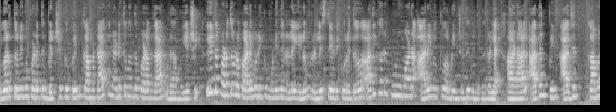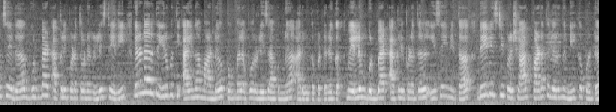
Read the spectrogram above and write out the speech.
இவர் துணிவு படத்தின் வெற்றிக்கு பின் கமெண்டாகி நடித்து வந்த படம் தான் விடாமுயற்சி. இந்த படத்தோட படப்பிடிப்பு முடிந்த நிலையிலும் ரிலீஸ் தேதி குறித்து அதிகாரப்பூர்வமான அறிவிப்பு அப்படின்றது வெளிவரல. ஆனால் அதன் பின் அஜித் கமல் செய்த குட் பேட் அக்லி படத்தோட ரிலீஸ் தேதி இரண்டாயிரத்தி இருபத்தி ஐந்தாம் ஆண்டு பொங்கல் அப்போ ரிலீஸ் ஆகும்னு அறிவிக்கப்பட்டிருக்கு. மேலும் குட் பேட் அக்லி படத்தில் இசை தேவி ஸ்ரீ பிரசாத் படத்திலிருந்து நீக்கப்பட்டு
